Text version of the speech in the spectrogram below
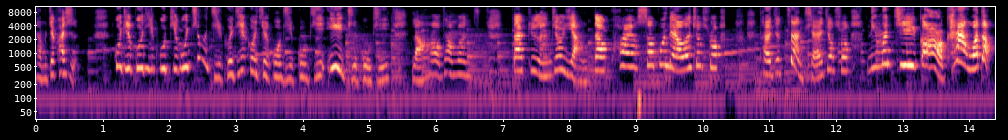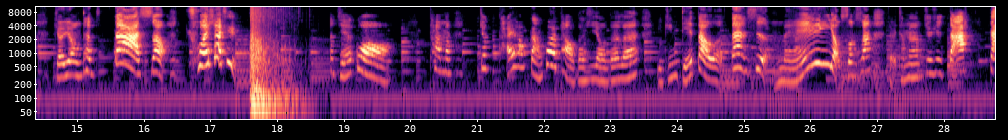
他们就开始咕叽咕叽咕叽咕叽咕叽咕叽咕叽咕叽咕叽一直咕叽，然后他们大巨人就养快要受不了了，就说。他就站起来就说：“你们几个看我的！”就用他的大手捶下去。结果他们就还好，赶快跑的有的人已经跌倒了，但是没有受伤，所以他们要继续打打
